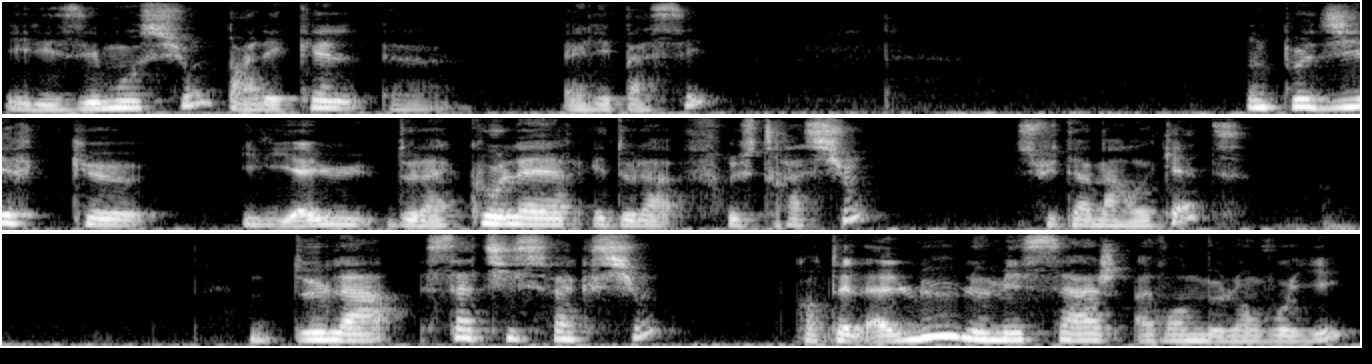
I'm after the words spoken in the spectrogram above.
et les émotions par lesquelles euh, elle est passée, on peut dire qu'il y a eu de la colère et de la frustration suite à ma requête, de la satisfaction quand elle a lu le message avant de me l'envoyer,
